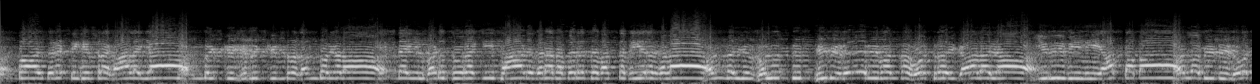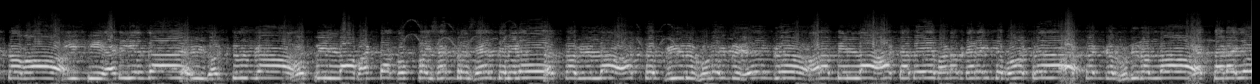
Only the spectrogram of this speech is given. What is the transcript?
அம்பாள் விரட்டுகின்ற காளையா? அன்பைக்கு இருக்கின்ற நண்பர்களா? சென்னையில் படுத்துறங்கி தாடு விரதம் இருந்து வந்த வீரர்களா? அன்னையில் கொளுத்து திமிரேறி வந்த ஒற்றை காளையா? இருவிழி ஆட்டமா? அளவிலி நோட்டமா ஈட்டி அடியுங்கள் ஒப்பில்லா வண்ட குப்பை சென்று சேர்ந்து விடு சத்தமில்லா ஆட்டம் வீறு குறைந்து ஏங்க. மரமில்லா ஆட்டமே மனம் நிறைந்து போற்ற. ஆட்டங்கள் புதிரல்ல எத்தனையோ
